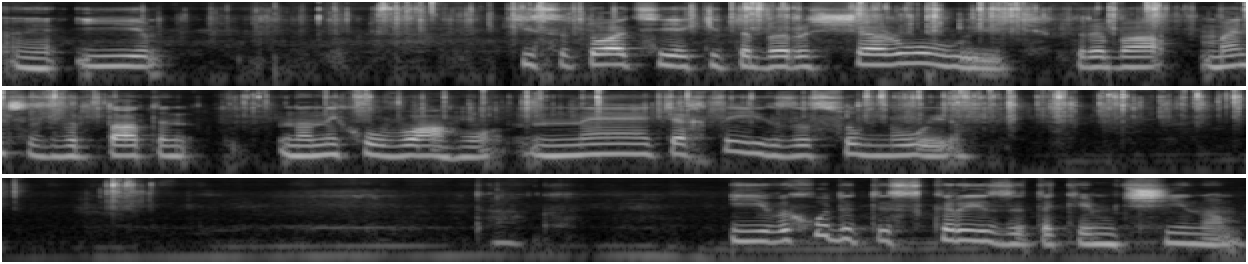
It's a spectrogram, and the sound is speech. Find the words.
Е, І ті ситуації, які тебе розчаровують, треба менше звертати на них увагу, не тягти їх за собою. Так. І виходити з кризи таким чином.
